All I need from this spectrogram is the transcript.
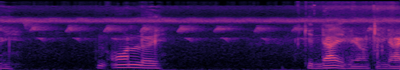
นี่มันอ่อนเลย กินได้พี่น้องกินได้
